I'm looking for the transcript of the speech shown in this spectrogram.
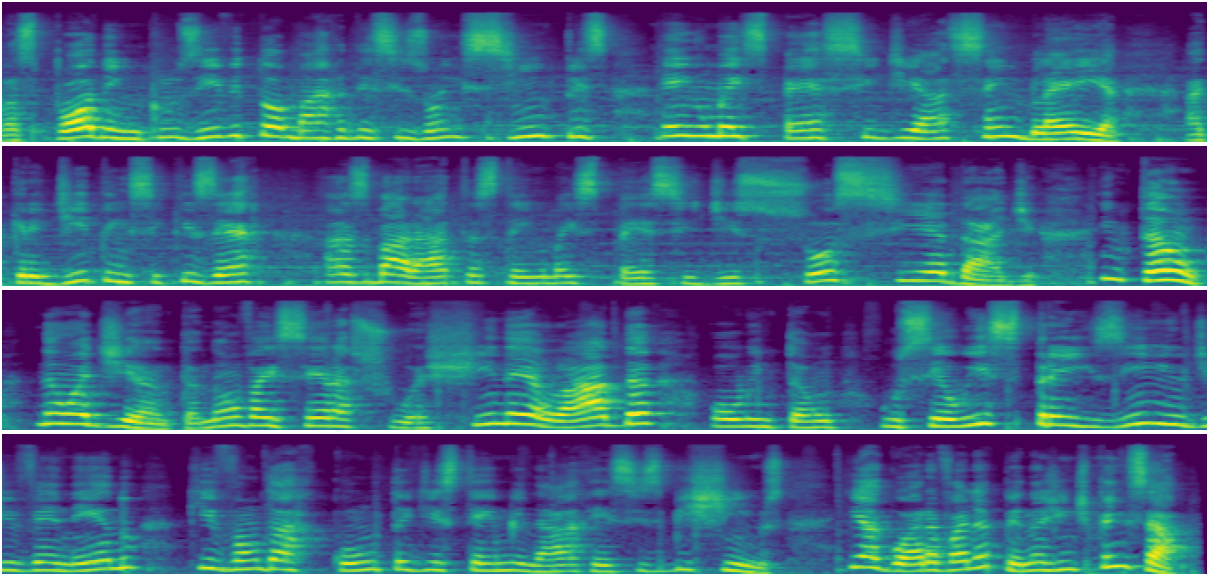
Elas podem inclusive tomar decisões simples em uma espécie de assembleia. Acreditem se quiser, as baratas têm uma espécie de sociedade. Então, não adianta, não vai ser a sua chinelada ou então o seu sprayzinho de veneno que vão dar conta de exterminar esses bichinhos. E agora vale a pena a gente pensar.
